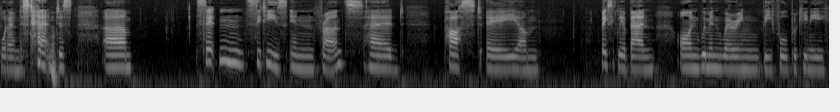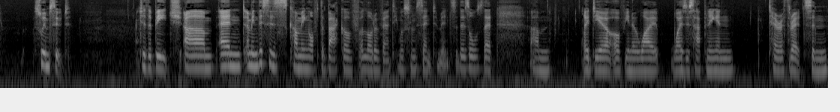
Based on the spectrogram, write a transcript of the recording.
what I understand, mm. just um, certain cities in France had passed a um, basically a ban on women wearing the full burkini swimsuit to the beach. Um, and I mean, this is coming off the back of a lot of anti-Muslim sentiment. So there's also that um, idea of you know why why is this happening and terror threats and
